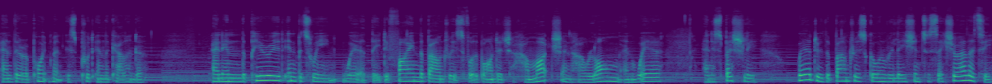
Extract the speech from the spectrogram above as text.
And their appointment is put in the calendar. And in the period in between, where they define the boundaries for the bondage how much and how long and where, and especially where do the boundaries go in relation to sexuality?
